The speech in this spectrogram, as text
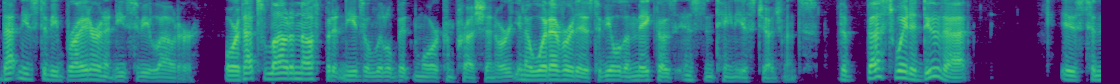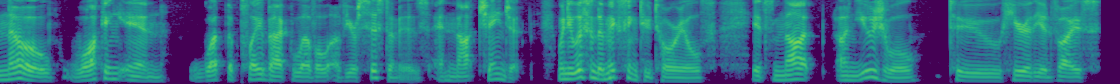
that needs to be brighter and it needs to be louder or that's loud enough, but it needs a little bit more compression, or you know whatever it is, to be able to make those instantaneous judgments. The best way to do that is to know walking in what the playback level of your system is and not change it. When you listen to mixing tutorials, it's not unusual to hear the advice.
